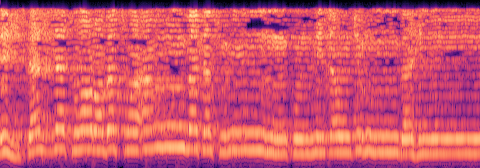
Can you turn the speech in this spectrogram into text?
اهتزت وربت وأنبتت من كل زوج بهيج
